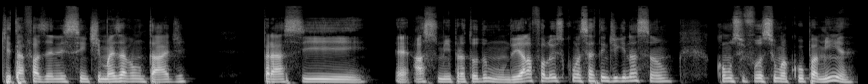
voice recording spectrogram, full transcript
Que tá fazendo ele se sentir mais à vontade para se é, assumir para todo mundo. E ela falou isso com uma certa indignação, como se fosse uma culpa minha.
